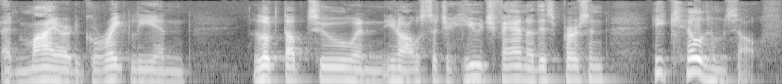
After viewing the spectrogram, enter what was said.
admired greatly and looked up to, and you know, I was such a huge fan of this person. He killed himself.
